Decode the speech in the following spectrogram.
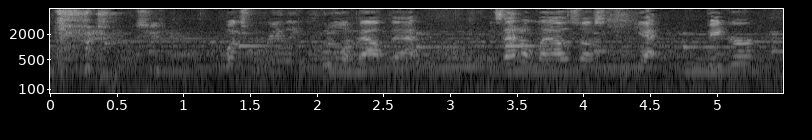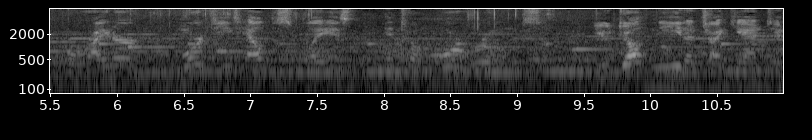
Excuse me. What's really cool about that is that allows us to get bigger, brighter, more detailed displays into more rooms. You don't need a gigantic,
